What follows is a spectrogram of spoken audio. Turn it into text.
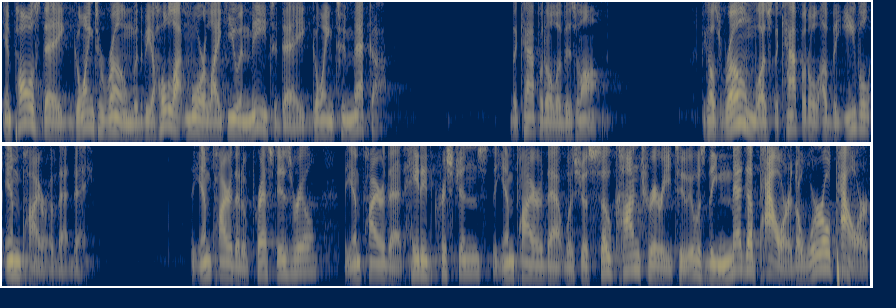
In Paul's day, going to Rome would be a whole lot more like you and me today going to Mecca, the capital of Islam. Because Rome was the capital of the evil empire of that day. The empire that oppressed Israel, the empire that hated Christians, the empire that was just so contrary to, it was the mega power, the world power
